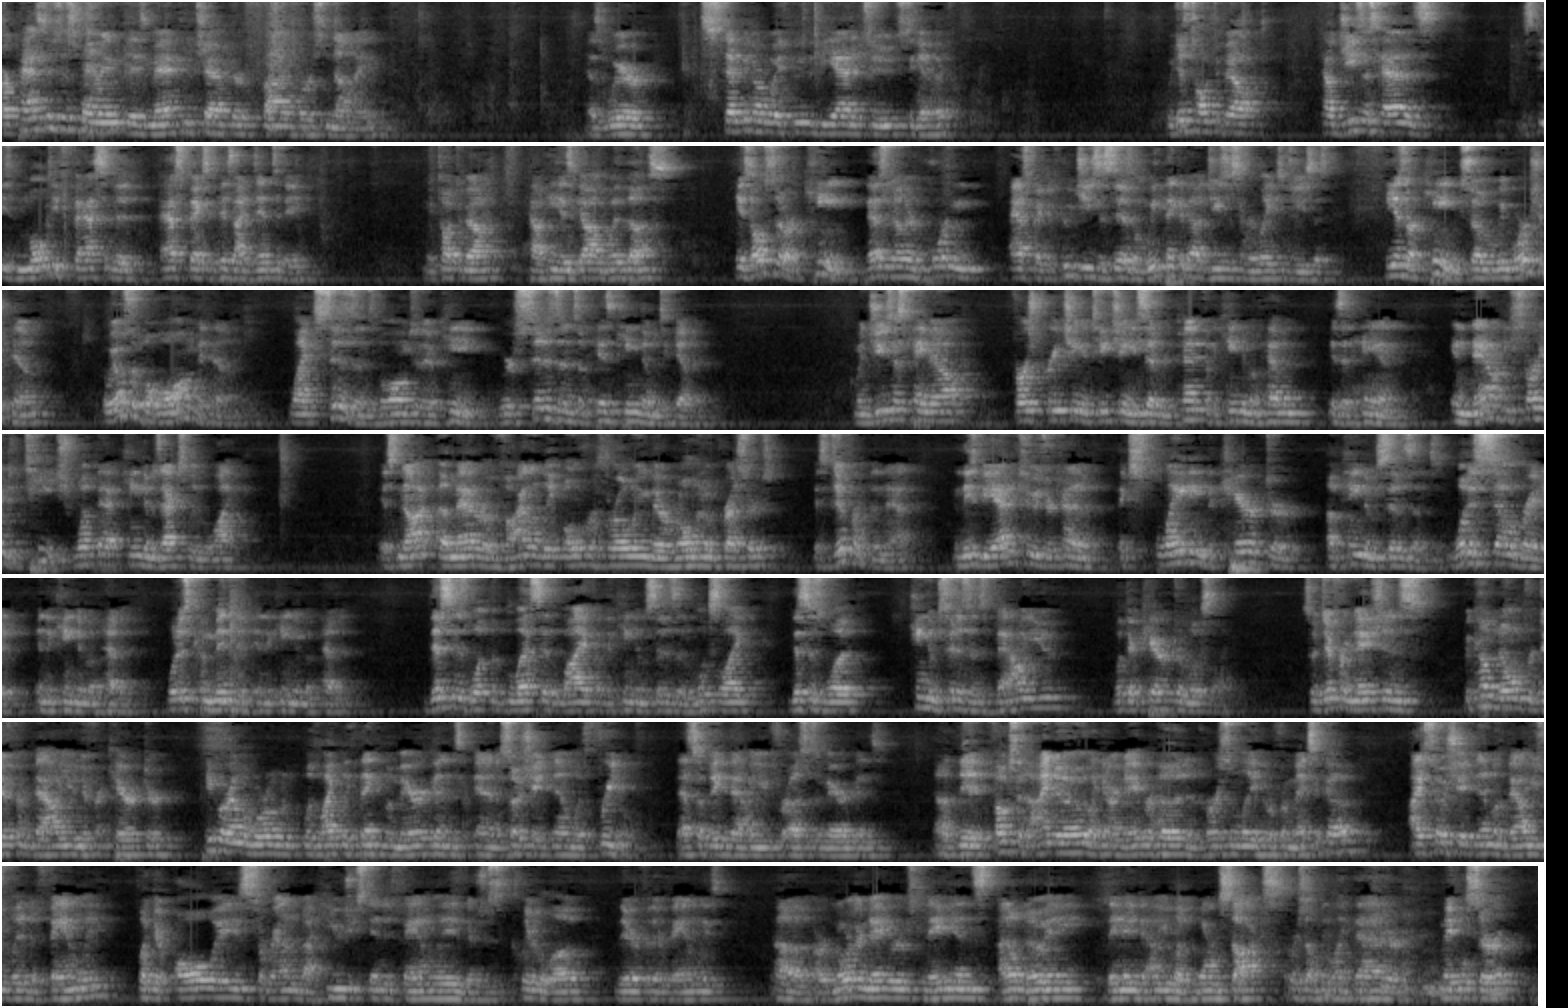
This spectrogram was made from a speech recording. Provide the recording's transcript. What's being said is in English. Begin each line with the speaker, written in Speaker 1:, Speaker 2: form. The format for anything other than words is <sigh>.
Speaker 1: Our passage this morning is Matthew chapter 5, verse 9. As we're stepping our way through the Beatitudes together, we just talked about how Jesus has these multifaceted aspects of his identity. We talked about how he is God with us. He is also our King. That's another important aspect of who Jesus is. When we think about Jesus and relate to Jesus, he is our King. So we worship him, but we also belong to him, like citizens belong to their King. We're citizens of his kingdom together. When Jesus came out, first preaching and teaching, he said, Repent, for the kingdom of heaven is at hand. And now he's starting to teach what that kingdom is actually like. It's not a matter of violently overthrowing their Roman oppressors. It's different than that. And these Beatitudes are kind of explaining the character of kingdom citizens. What is celebrated in the kingdom of heaven? What is commended in the kingdom of heaven? This is what the blessed life of the kingdom citizen looks like. This is what kingdom citizens value, what their character looks like. So different nations become known for different value and different character. People around the world would, would likely think of Americans and associate them with freedom. That's a big value for us as Americans. Uh, the folks that I know, like in our neighborhood and personally, who are from Mexico, I associate them with values related to family. Like they're always surrounded by huge extended family. There's just a clear love there for their families. Uh, our northern neighbors, Canadians, I don't know any. They may value like warm socks or something like that, or maple syrup.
